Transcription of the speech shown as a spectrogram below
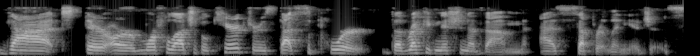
that there are morphological characters that support the recognition of them as separate lineages.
